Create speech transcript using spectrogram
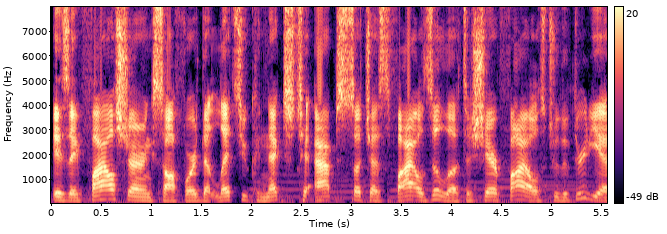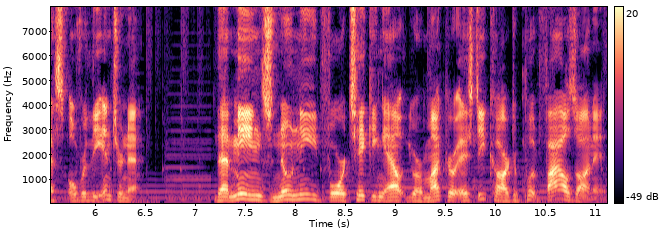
is a file sharing software that lets you connect to apps such as FileZilla to share files to the 3DS over the internet. That means no need for taking out your micro SD card to put files on it.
